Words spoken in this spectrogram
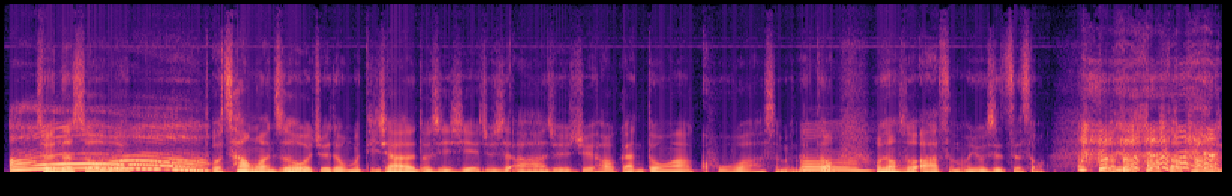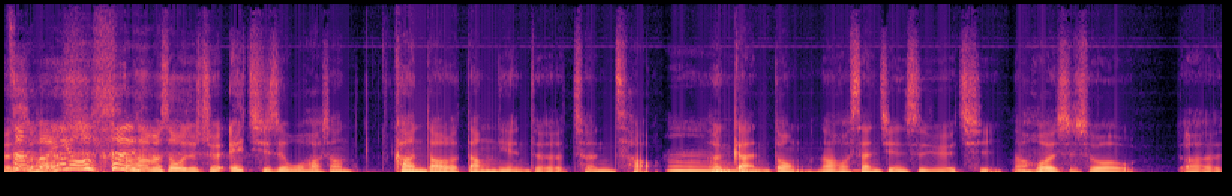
哦所以那时候我我唱完之后，我觉得我们底下的都是一些就是啊，就是觉得好感动啊，哭啊什么的这种。我想说啊，怎么又是这种？然后到到他们的时候，到他们的时候，我就觉得哎，其实我好像看到了当年的陈草，嗯，很感动。然后三件式乐器。然后或者是说，呃，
